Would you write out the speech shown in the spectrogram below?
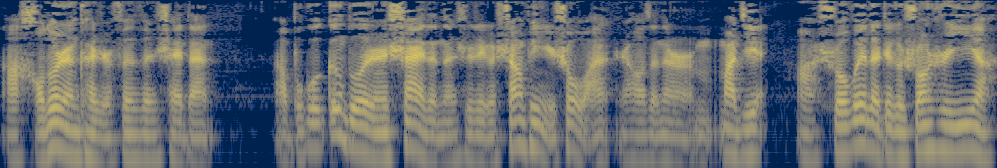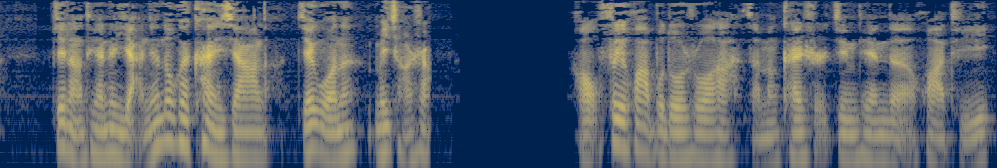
啊！好多人开始纷纷晒单啊！不过更多的人晒的呢是这个商品已售完，然后在那儿骂街啊，说为了这个双十一啊，这两天这眼睛都快看瞎了，结果呢没抢上。好，废话不多说哈，咱们开始今天的话题，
